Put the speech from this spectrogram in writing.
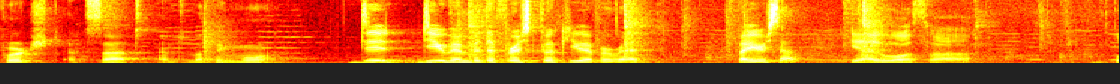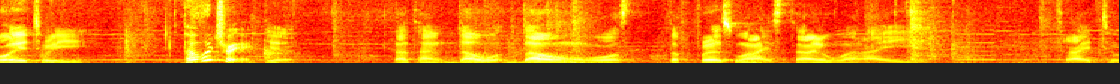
perched and sat and nothing more. Did do you remember the first book you ever read by yourself? Yeah, it was uh, poetry. Poetry. Yeah, that time that that one was the first one I started when I tried to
